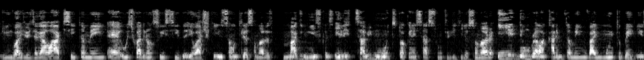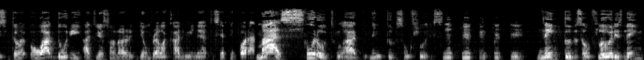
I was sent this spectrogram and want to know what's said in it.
em Guardiões da Galáxia e também é, o Esquadrão Suicida. Eu acho que são trilhas sonoras magníficas. Ele sabe muito tocar nesse assunto de trilha sonora e The Umbrella Academy também vai muito bem nisso. Então eu adorei a trilha sonora de The Umbrella Academy, né, a terceira temporada. Mas, por outro lado, nem tudo são flores. Hum, hum, hum, hum, hum. nem tudo são flores, nem,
